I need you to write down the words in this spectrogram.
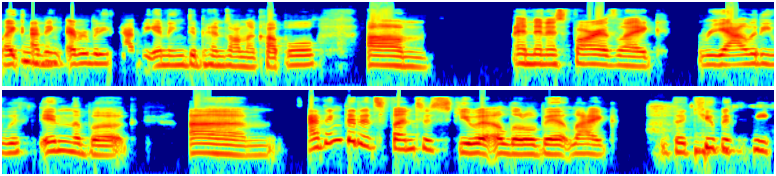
Like mm-hmm. i think everybody's happy ending depends on the couple. Um and then as far as like reality within the book um i think that it's fun to skew it a little bit. Like the cupid's peak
